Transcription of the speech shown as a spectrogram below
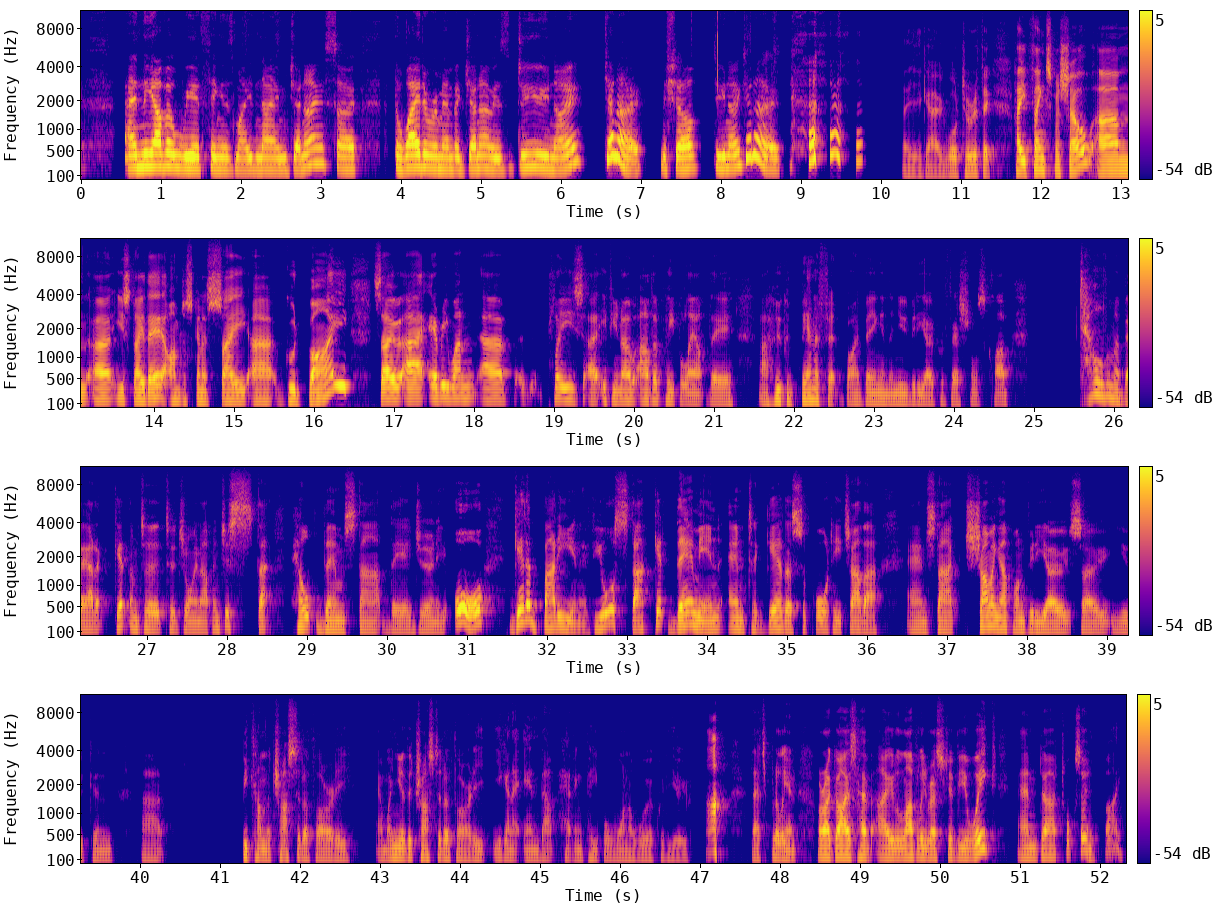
and the other weird thing is my name, Jeno. So the way to remember Jeno is do you know Jeno? Michelle, do you know Jeno? There you go. Well, terrific. Hey, thanks, Michelle. Um, uh, you stay there. I'm just going to say uh, goodbye. So, uh, everyone, uh, please, uh, if you know other people out there uh, who could benefit by being in the New Video Professionals Club, tell them about it. Get them to to join up and just start, help them start their journey. Or get a buddy in. If you're stuck, get them in, and together support each other and start showing up on video so you can uh, become the trusted authority. And when you're the trusted authority, you're going to end up having people want to work with you. That's brilliant. All right, guys, have a lovely rest of your week and uh, talk soon. Bye.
